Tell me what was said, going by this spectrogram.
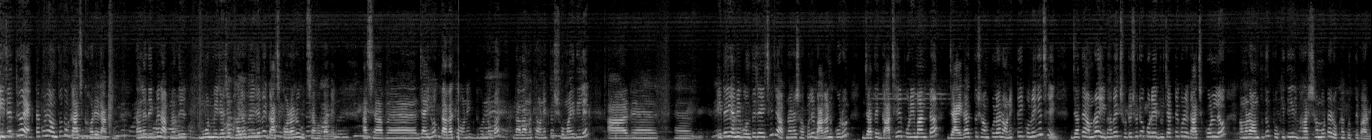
এই জাতীয় একটা করে অন্তত গাছ ঘরে রাখুন। তাহলে দেখবেন আপনাদের মন মেজাজও ভালো হয়ে যাবে, গাছ করারও উৎসাহ পাবেন। আচ্ছা যাই হোক, দাদাকে অনেক ধন্যবাদ। দাদা আমাকে অনেকটা সময় দিলেন। আর এটাই আমি বলতে চাইছি যে আপনারা সকলে বাগান করুন যাতে গাছের পরিমাণটা, জায়গার তো সংকুলন অনেকটাই কমে গেছে, যাতে আমরা এইভাবে ছোট ছোট করে দু চারটে করে গাছ করলেও আমরা অন্তত প্রকৃতির ভারসাম্যটা রক্ষা করতে পারব।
